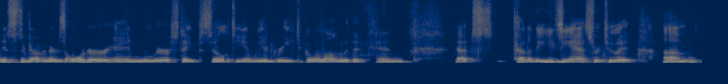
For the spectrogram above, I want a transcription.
it's the governor's order, and we're a state facility, and we agreed to go along with it. And that's kind of the easy answer to it. Um,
